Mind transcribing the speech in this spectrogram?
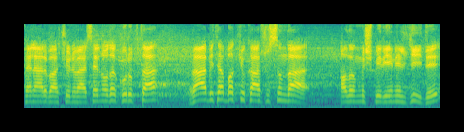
Fenerbahçe Üniversitesi'nin. O da grupta Rabite Bakü karşısında alınmış bir yenilgiydi.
